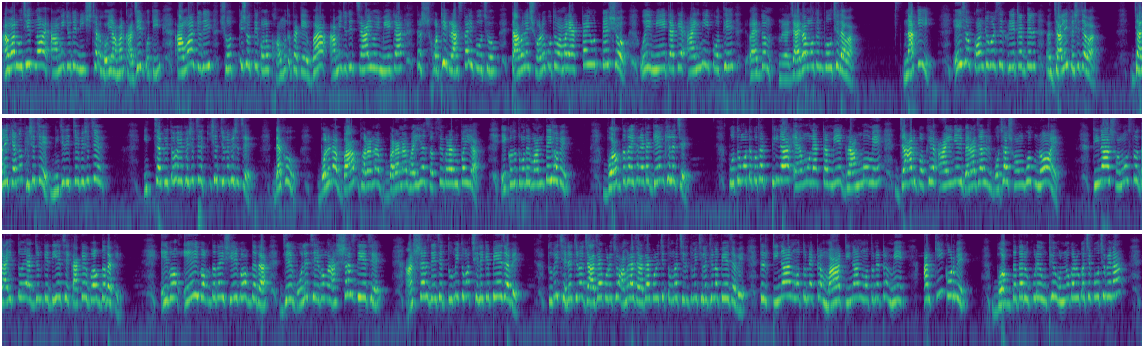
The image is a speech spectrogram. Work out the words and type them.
আমার উচিত নয় আমি যদি নিষ্ঠা হই আমার কাজের প্রতি, আমার যদি সত্যি সত্যি কোনো ক্ষমতা থাকে বা আমি যদি চাই ওই মেয়েটা তার সঠিক রাস্তায় পৌঁছোক, তাহলে সর্বপ্রথম আমার একটাই উদ্দেশ্য, ওই মেয়েটাকে আইনি পথে একদম জায়গা মতন পৌঁছে দেওয়া। নাকি? এইসব কন্ট্রোভার্সি ক্রিয়েটারদের জালে ফেসে যাওয়া। জালে কেন ফেসেছে? নিজের ইচ্ছায় ফেসেছে? ইচ্ছাকৃতভাবে ফেসেছে, কিসের জন্য ফেসেছে? দেখো, বলে না, বাপ ভরানা বাড়ানা ভাইয়া সবসে বড়া রূপাইয়া। এই কথা তোমাদের মানতেই হবে। বক দাদা এখানে একটা গেম খেলেছে। প্রথমত কথা, টিনা এমন একটা মেয়ে, গ্রাম্য মেয়ে, যার পক্ষে আইনের বেড়াজাল বোঝা সম্ভব নয়। টিনা সমস্ত দায়িত্ব একজনকে দিয়েছে, কাকে? বকদাদাকে এবং এই বকদাদাই সেই বকদাদা যে বলেছে এবং আশ্বাস দিয়েছে আশ্বাস দিয়েছে, তুমি তোমার ছেলেকে পেয়ে যাবে। তুমি ছেলের জন্য যা যা করেছ, আমরা যা যা করেছি, তোমরা ছেলে, তুমি ছেলের জন্য পেয়ে যাবে। তাহলে টিনার মতন একটা মা, টিনার মতন একটা মেয়ে, আর কি করবে? বকদাদার উপরে উঠে অন্য কারোর কাছে পৌঁছবে না?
